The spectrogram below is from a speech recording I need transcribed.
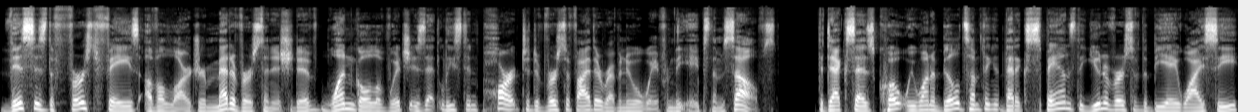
This is the first phase of a larger metaverse initiative, one goal of which is at least in part to diversify their revenue away from the apes themselves. The deck says, quote, "We want to build something that expands the universe of the BAYC,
